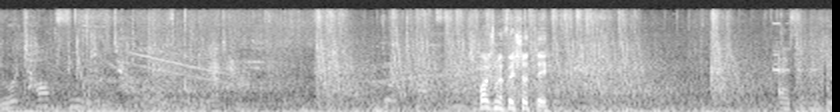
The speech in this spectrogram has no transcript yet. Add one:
Your top fusion tower is under attack. Your top Je crois que je me fais shotter. SMG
